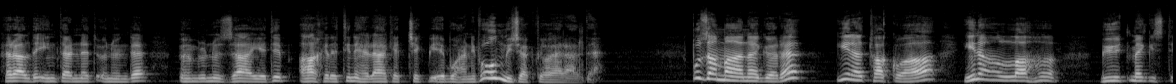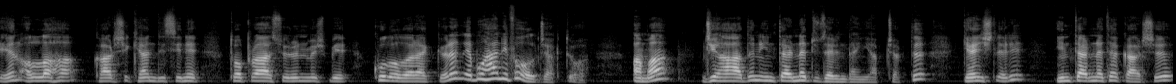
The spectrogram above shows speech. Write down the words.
herhalde internet önünde ömrünü zayi edip ahiretini helak edecek bir Ebu Hanife olmayacaktı o herhalde. Bu zamana göre yine takva, yine Allah'ı büyütmek isteyen, Allah'a karşı kendisini toprağa sürünmüş bir kul olarak gören Ebu Hanife olacaktı o. Ama cihadın internet üzerinden yapacaktı. Gençleri internete karşı,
